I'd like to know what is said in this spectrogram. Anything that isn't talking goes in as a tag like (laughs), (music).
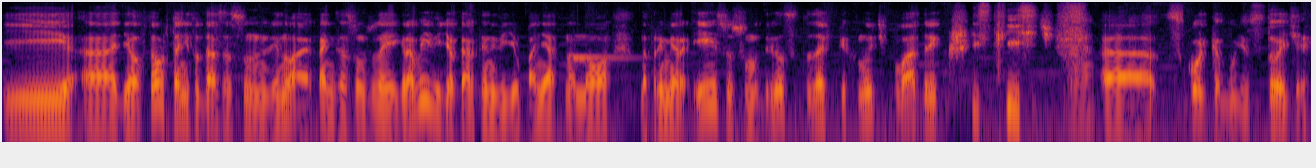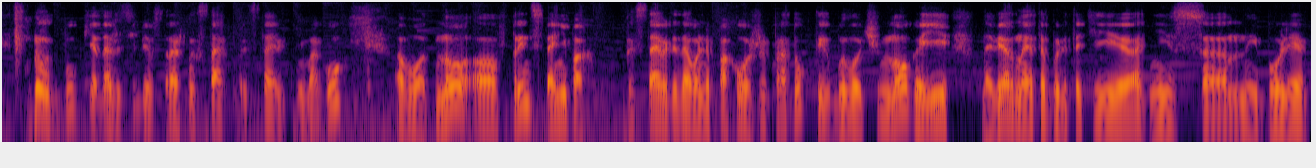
И э, дело в том, что они туда засунули, ну, а они засунули туда и игровые видеокарты NVIDIA, понятно, но, например, Asus умудрился туда впихнуть Quadric 6000. Э, сколько будет стоить (laughs) этот ноутбук, я даже себе в страшных стах представить не могу. Вот, но, э, в принципе, они пох представили довольно похожие продукты, их было очень много, и, наверное, это были такие одни из э, наиболее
